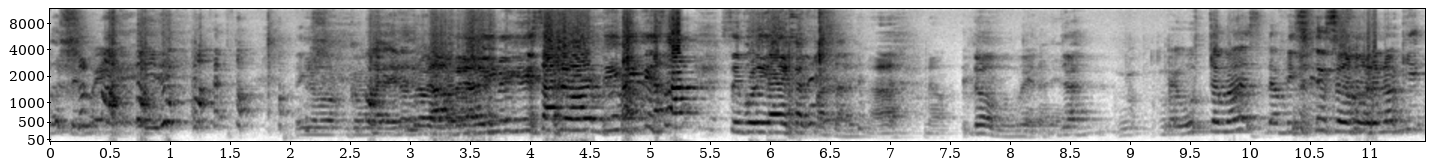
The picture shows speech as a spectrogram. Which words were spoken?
no se puede. Tengo como en otro... No, pero dime que esa no, dime que esa se podía dejar pasar. Ah, no. No, pues bueno, ya. Me gusta más la princesa Mononoke,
